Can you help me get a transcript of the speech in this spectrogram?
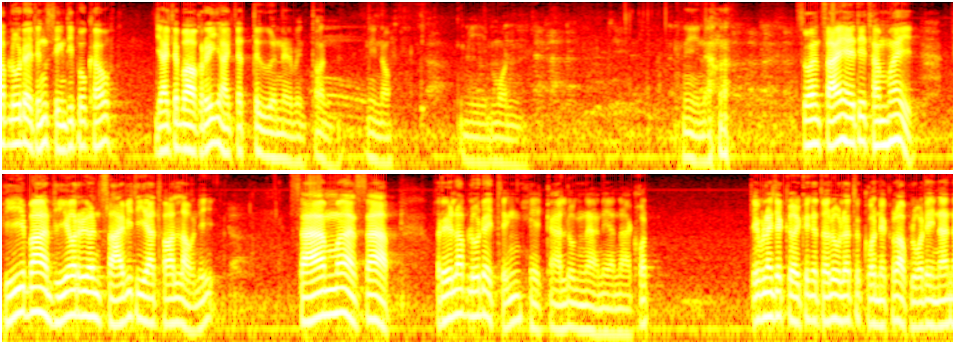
รับรู้ได้ถึงสิ่งที่พวกเขา อยากจะบอกหรืออยากจะเตือนเนี่ยเป็นต้นนี่เนาะมีมนนี่นะ ส่วนสาเหตุที่ทำให้ผีบ้านผีเรือนสายวิทยาธรเหล่านี้ สามารถทราบหรือรับรู้ได้ถึงเหตุการณ์ล่วงหน้าในอนาคตที่กำลังจะเกิดขึ้นกับตัวลูกและทุกคนในครอบครัวได้นั้น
